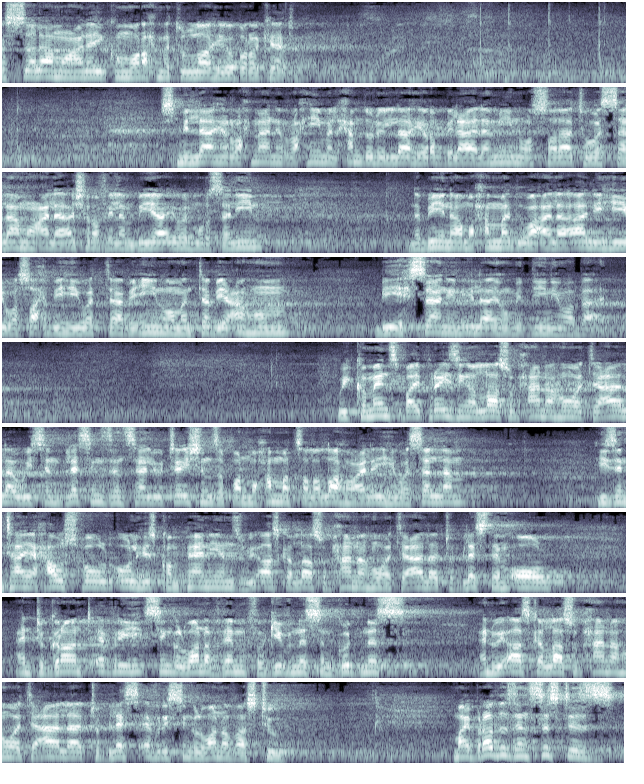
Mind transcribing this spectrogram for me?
السلام عليكم ورحمة الله وبركاته. بسم الله الرحمن الرحيم الحمد لله رب العالمين والصلاة والسلام على أشرف الأنبياء والمرسلين نبينا محمد وعلى آله وصحبه والتابعين ومن تبعهم بإحسان إلى يوم الدين وبعد. We commence by praising Allah subhanahu wa ta'ala. We send blessings and salutations upon Muhammad sallallahu alayhi wa sallam, his entire household, all his companions. We ask Allah subhanahu wa ta'ala to bless them all and to grant every single one of them forgiveness and goodness. And we ask Allah subhanahu wa ta'ala to bless every single one of us too. My brothers and sisters,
